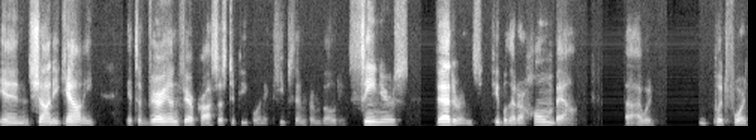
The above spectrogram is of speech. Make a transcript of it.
in Shawnee County. It's a very unfair process to people and it keeps them from voting. Seniors, veterans, people that are homebound. Uh, I would put forth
